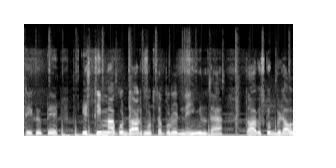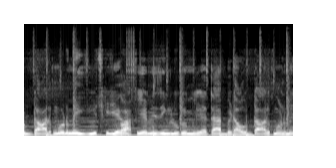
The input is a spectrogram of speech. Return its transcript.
देख सकते हैं इस थीम में आपको डार्क मोड सपोर्टेड नहीं मिलता है। तो आप इसको विदाउट डार्क मोड में यूज़ कीजिएगा। काफ़ी अमेजिंग लुक मिल जाता है विदाउट डार्क मोड में।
